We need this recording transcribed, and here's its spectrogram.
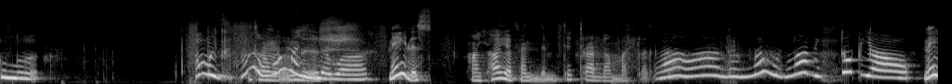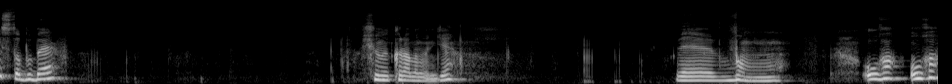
bunu. Ama Tamam, tamam, var. Neyle? Hay hay efendim. Tekrardan başladık. Aa, dur ne? Ne abi stop ya. Ne bu be? Şunu kıralım önce. Ve vam. Oha oha.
